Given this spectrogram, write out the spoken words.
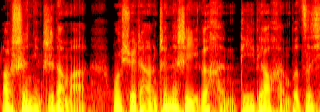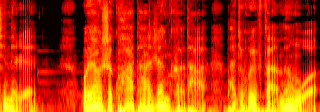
老师，你知道吗？我学长真的是一个很低调、很不自信的人。我要是夸他、认可他，他就会反问我：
